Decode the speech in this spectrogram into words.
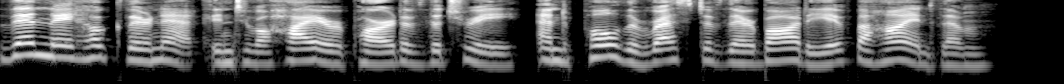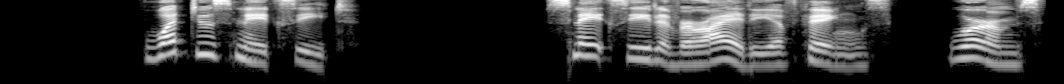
Then they hook their neck into a higher part of the tree and pull the rest of their body behind them. What do snakes eat? Snakes eat a variety of things worms,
